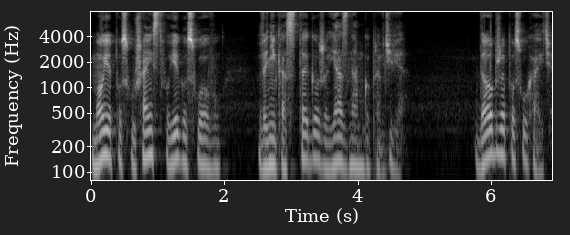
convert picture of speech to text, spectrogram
Moje posłuszeństwo Jego słowu wynika z tego, że ja znam Go prawdziwie. Dobrze posłuchajcie,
